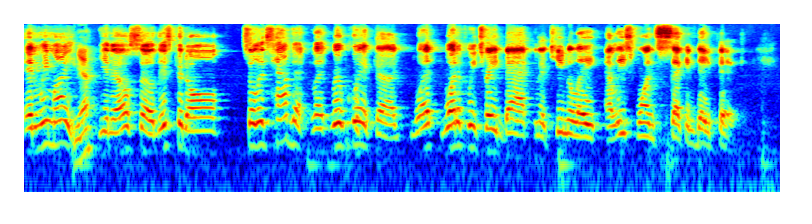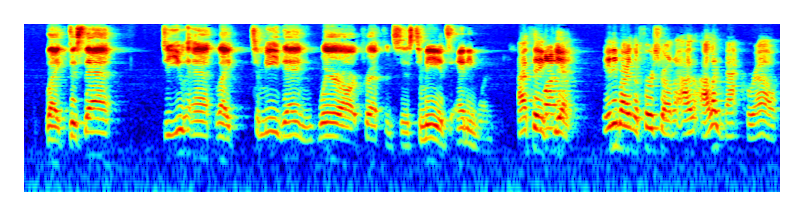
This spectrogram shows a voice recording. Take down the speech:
and we might. Yeah. You know, so this could all. So let's have that. Like, real quick, uh, what what if we trade back and accumulate at least one second day pick? Like, does that? Do you have like to me? Then where are our preferences? To me, it's anyone. I think But- yeah. Anybody in the first round, I, I like Matt Corral,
